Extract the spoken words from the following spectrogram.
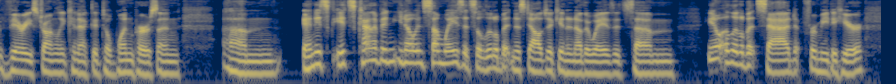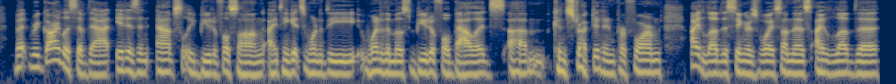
very strongly connected to one person. Um, and it's it's kind of in you know in some ways it's a little bit nostalgic in other ways it's um you know a little bit sad for me to hear but regardless of that it is an absolutely beautiful song. I think it's one of the one of the most beautiful ballads um, constructed and performed. I love the singer's voice on this. I love the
